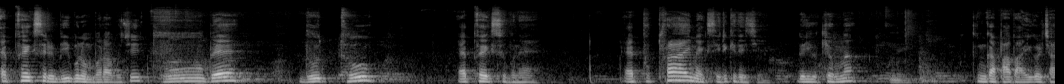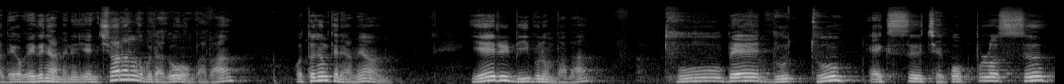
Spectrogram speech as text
fx를 미분은 뭐라고지? 두배 루트 fx분의 f 프라임 x 이렇게 되지. 너 이거 기억나? 네 그러니까 봐봐 이걸 자 내가 왜 그러냐면은 얘는 치환하는 것보다도 봐봐 어떤 형태냐면 얘를 미분은 봐봐. 두배 루트 x 제곱 플러스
